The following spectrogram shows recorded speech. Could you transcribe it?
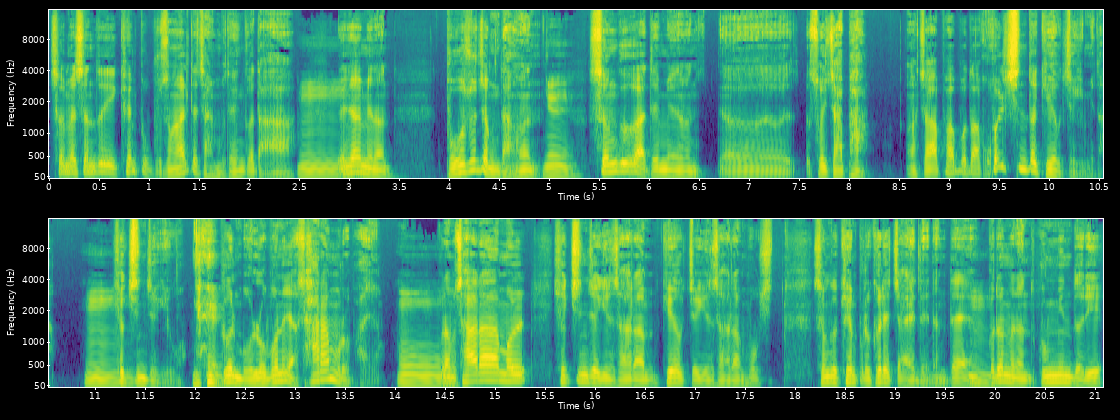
처음에 선대위 캠프 구성할 때 잘못된 거다. 음. 왜냐하면은 보수 정당은 예. 선거가 되면은 어 소위 좌파, 어, 좌파보다 훨씬 더 개혁적입니다. 음. 혁신적이고 그걸 뭘로 보느냐 사람으로 봐요. 어. 그럼 사람을 혁신적인 사람, 개혁적인 사람 혹시 선거 캠프를 그래 짜야 되는데 음. 그러면은 국민들이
